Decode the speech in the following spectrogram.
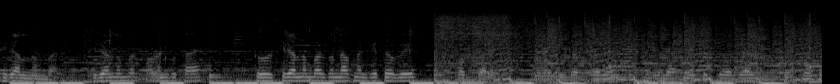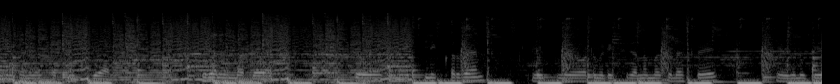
সিরিয়াল নাম্বার সিরিয়াল নাম্বার পাবেন কোথায়? তো সিরিয়াল নাম্বার জন্য আপনাকে যেতে হবে সফটওয়্যারে সফটওয়্যারে গেলে আপনি করতে পারবেন দেখেন এখানে সিরিয়াল সিরিয়াল নাম্বার দেওয়া তো এখানে ক্লিক করবেন। ক্লিক করলে অটোমেটিক সিরিয়াল নাম্বার চলে আসবে। এগুলোকে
